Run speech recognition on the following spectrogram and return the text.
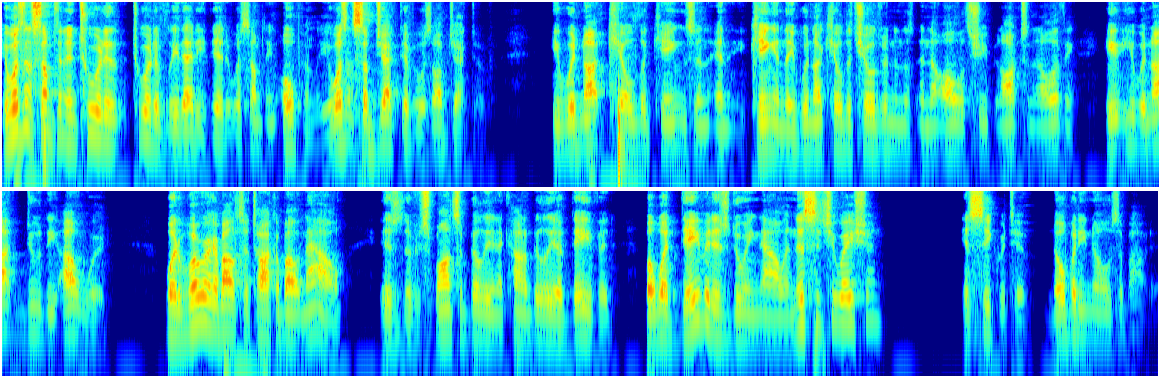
It wasn't something intuitive, intuitively that he did. It was something openly. It wasn't subjective. It was objective. He would not kill the kings and, and king, and they would not kill the children and, the, and the, all the sheep and oxen and all that thing. He, he would not do the outward. What we're about to talk about now is the responsibility and accountability of David. But what David is doing now in this situation is secretive. Nobody knows about it.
